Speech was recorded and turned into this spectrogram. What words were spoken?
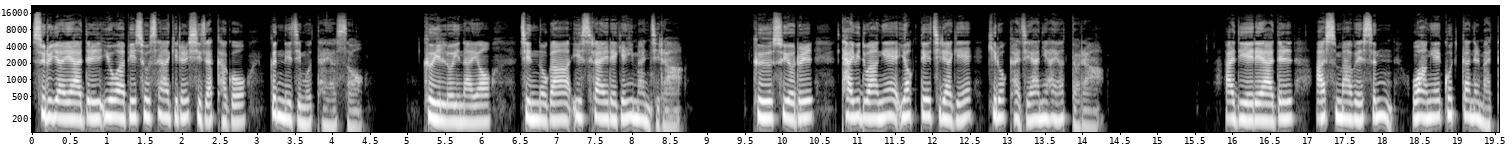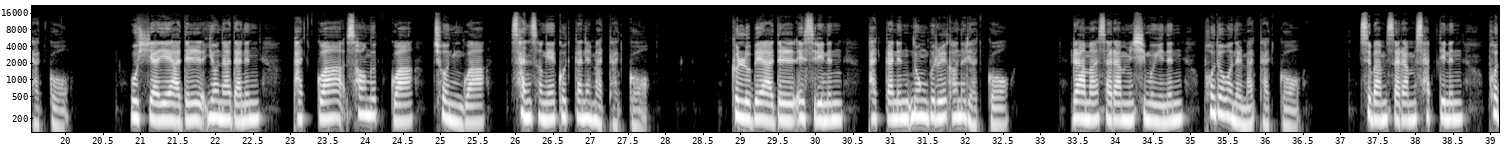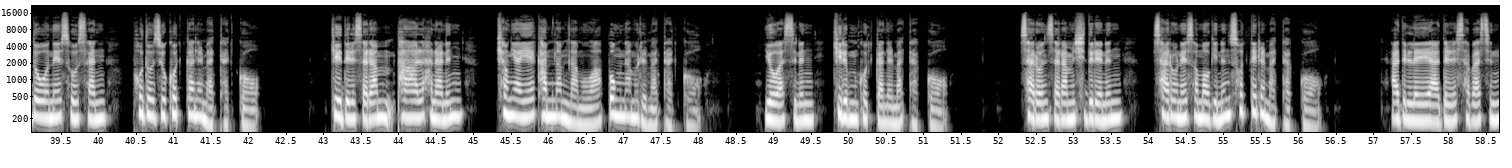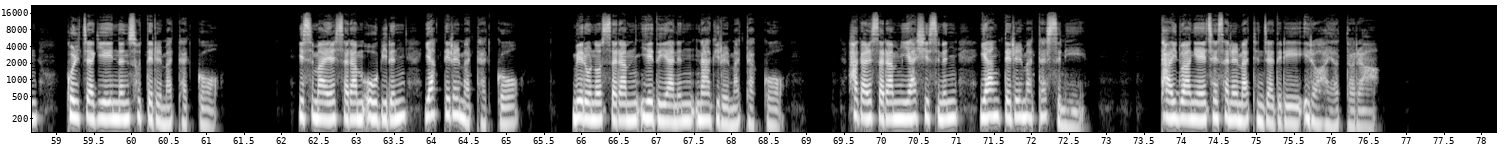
수르야의 아들 요압이 조사하기를 시작하고 끝내지 못하여서 그 일로 인하여 진노가 이스라엘에게 임한지라 그 수요를 다윗 왕의 역대 지략에 기록하지 아니하였더라. 아디엘의 아들 아스마웻은 왕의 곳간을 맡았고 우시아의 아들 요나단은 밭과 성읍과 촌과 산성의 곳간을 맡았고 글룹의 아들 에스리는 밭가는 농부를 거느렸고 라마 사람 시무이는 포도원을 맡았고 스밤 사람 삽디는 포도원의 소산 포도주 곳간을 맡았고 게델 사람 바알 하나는 평야의 감람나무와 뽕나무를 맡았고 요아스는 기름 곳간을 맡았고 사론 사람 시드레는 사론에서 먹이는 소떼를 맡았고 아들레의 아들 사밧은 골짜기에 있는 소떼를 맡았고 이스마엘 사람 오빌은 약대를 맡았고 메로노 사람 예드야는 나귀를 맡았고 하갈 사람 야시스는 양떼를 맡았으니 다윗 왕의 재산을 맡은 자들이 이러하였더라.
